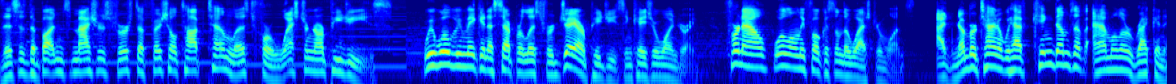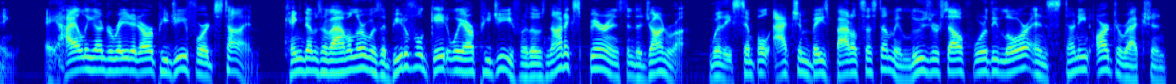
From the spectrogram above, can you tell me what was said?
This is the Button Smashers' first official top 10 list for Western RPGs. We will be making a separate list for JRPGs in case you're wondering. For now, we'll only focus on the Western ones. At number 10, we have Kingdoms of Amalur Reckoning, a highly underrated RPG for its time. Kingdoms of Amalur was a beautiful gateway RPG for those not experienced in the genre. With a simple action based battle system, a lose yourself worthy lore, and stunning art direction,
